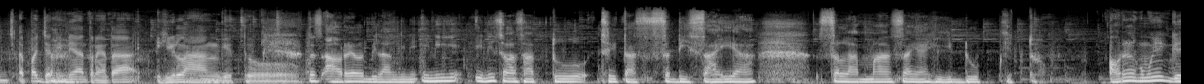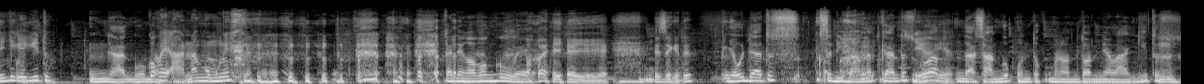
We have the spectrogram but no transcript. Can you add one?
j- apa janinnya ternyata hilang gitu Terus Aurel bilang gini, ini ini salah satu cerita sedih saya selama saya hidup gitu. Aurel ngomongnya gayanya kayak gitu Enggak, gue Kok kayak Anang ngomongnya kan yang ngomong gue. Oh iya iya iya Bisa gitu Ya udah terus sedih banget kan, terus Iya, gue iya. nggak sanggup untuk menontonnya lagi, terus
